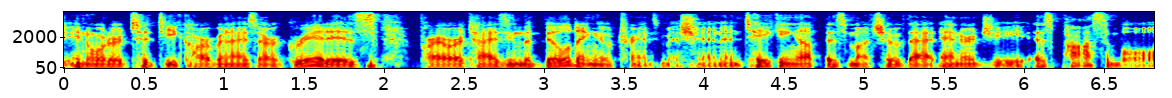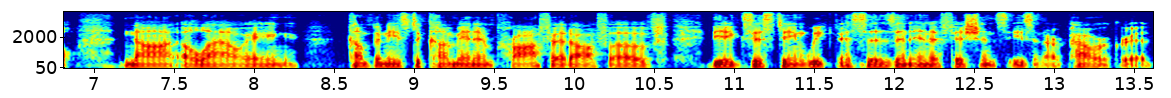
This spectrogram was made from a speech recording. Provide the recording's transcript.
in order to decarbonize our grid is prioritizing the building of transmission and taking up as much of that energy as possible, not allowing companies to come in and profit off of the existing weaknesses and inefficiencies in our power grid.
